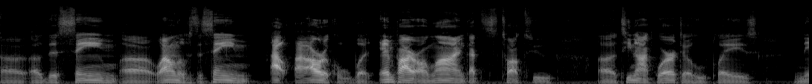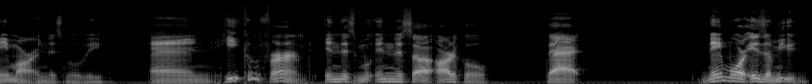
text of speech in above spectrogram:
uh of this same uh well, I don't know if it's the same article, but Empire Online got to talk to uh Tenoch Huerta who plays Namor in this movie, and he confirmed in this in this uh, article that Namor is a mutant,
